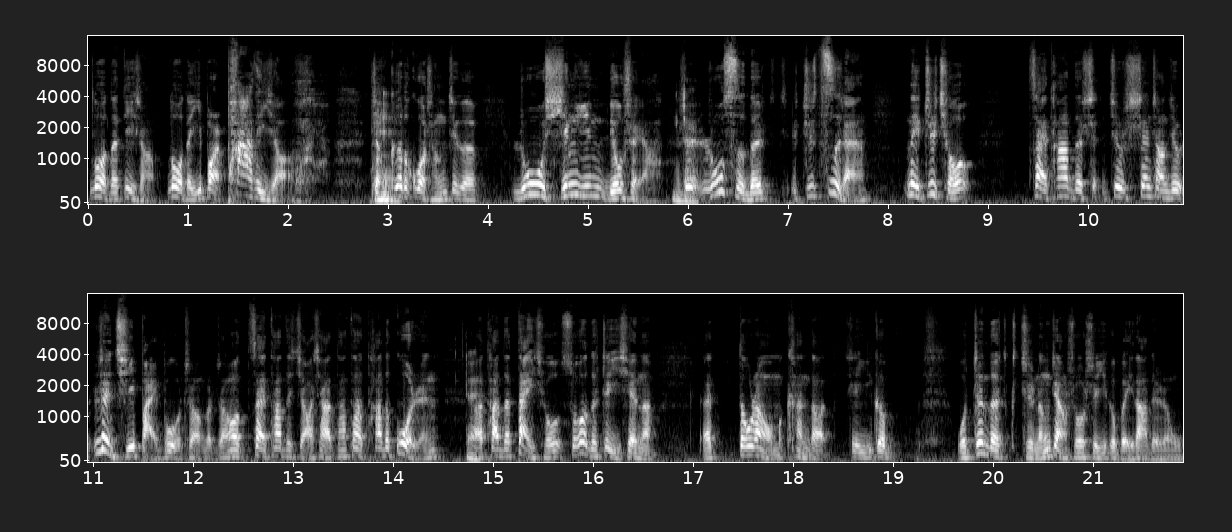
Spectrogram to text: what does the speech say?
落在地上，落在一半，啪的一脚，哇呀！整个的过程，这个如行云流水啊，这如此的之自然。那只球在他的身，就是身上就任其摆布，知道吗？然后在他的脚下，他他他的过人啊，他的带球，所有的这一切呢，呃，都让我们看到这一个，我真的只能这样说，是一个伟大的人物，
